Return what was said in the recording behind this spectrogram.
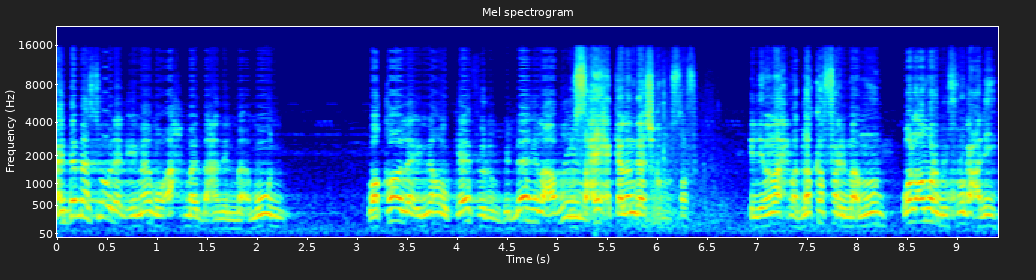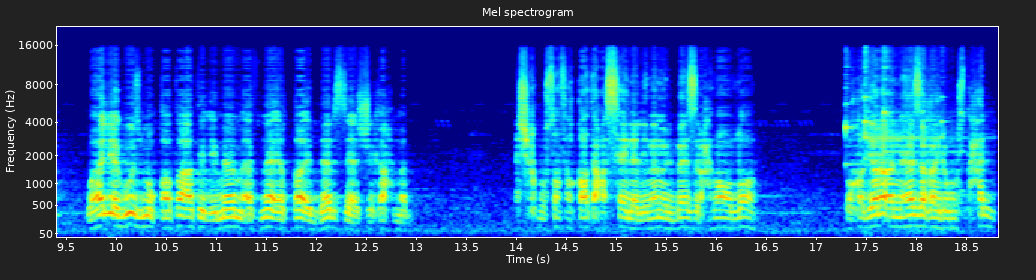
عندما سئل الإمام أحمد عن المأمون وقال إنه كافر بالله العظيم صحيح الكلام ده يا شيخ مصطفى. الإمام أحمد لا كفر المأمون ولا أمر بالخروج عليه. وهل يجوز مقاطعة الإمام أثناء إلقاء الدرس يا شيخ أحمد؟ يا شيخ مصطفى قاطع السائل الإمام الباز رحمه الله. وقد يرى أن هذا غير مستحل.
